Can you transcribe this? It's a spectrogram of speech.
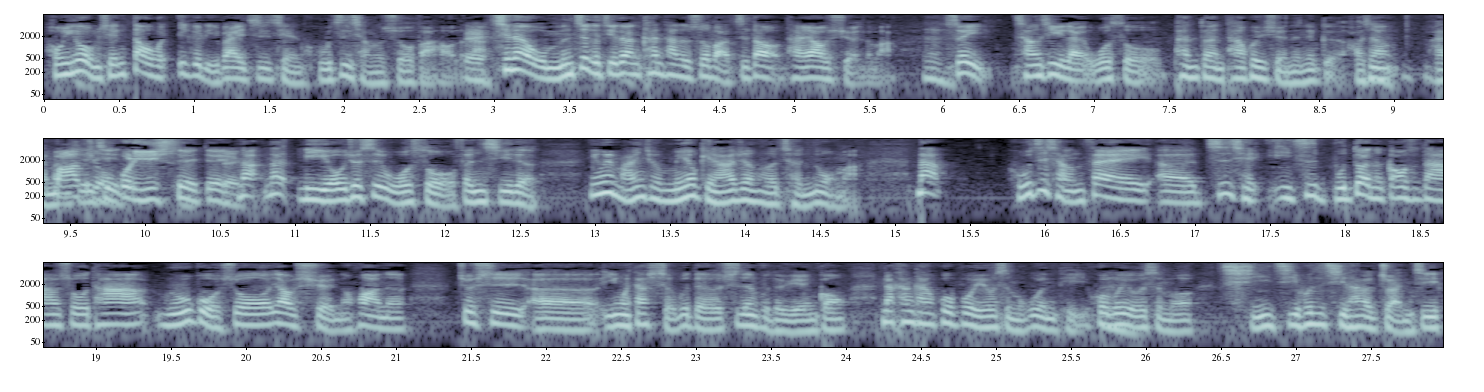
红一哥，我们先倒回一个礼拜之前胡志强的说法好了。对。现在我们这个阶段看他的说法，知道他要选了嘛？嗯。所以长期以来，我所判断他会选的那个，好像还蛮接近。八九不离十。对对。那那理由就是我所分析的，因为马英九没有给他任何承诺嘛。那。胡志强在呃之前一直不断的告诉大家说，他如果说要选的话呢，就是呃因为他舍不得市政府的员工，那看看会不会有什么问题，会不会有什么奇迹或是其他的转机。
